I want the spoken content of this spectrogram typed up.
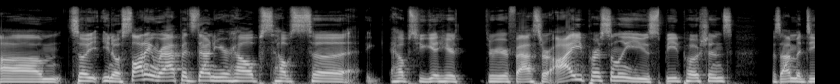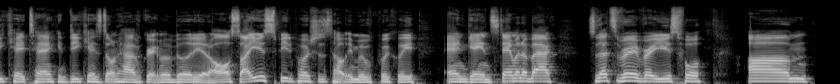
Um, so you know, slotting rapids down here helps helps to helps you get here through here faster. I personally use speed potions because I'm a DK tank and DKs don't have great mobility at all. So I use speed potions to help me move quickly and gain stamina back. So that's very very useful. Um,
